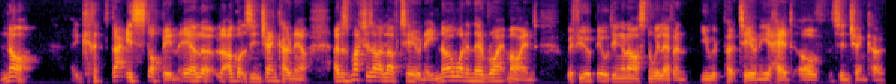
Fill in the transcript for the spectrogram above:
no, that is stopping. Yeah, look, look, I've got Zinchenko now. And as much as I love Tierney, no one in their right mind, if you were building an Arsenal 11, you would put Tierney ahead of Zinchenko.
